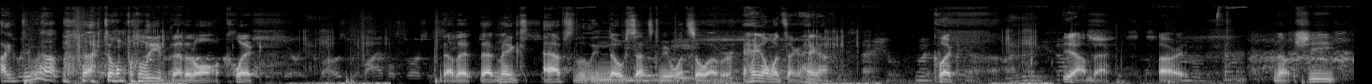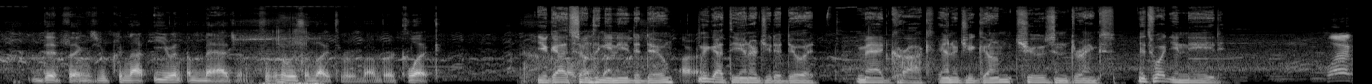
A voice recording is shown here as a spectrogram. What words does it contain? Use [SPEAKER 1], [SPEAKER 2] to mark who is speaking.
[SPEAKER 1] I do not, I don't believe that at all. Click. Now that, that makes absolutely no sense to me whatsoever. Hang on one second, hang on. Click. Yeah, I'm back. All right. No, she did things you could not even imagine. It was a night to remember. Click.
[SPEAKER 2] You got something you need to do? We got the energy to do it. Mad Croc, energy gum, chews, and drinks. It's what you need.
[SPEAKER 1] Click.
